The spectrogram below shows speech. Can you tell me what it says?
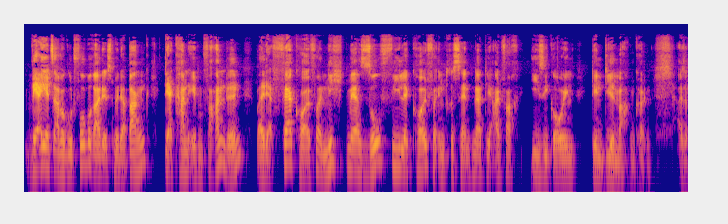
Wer jetzt aber gut vorbereitet ist mit der Bank, der kann eben verhandeln, weil der Verkäufer nicht mehr so viele Käuferinteressenten hat, die einfach easygoing den Deal machen können. Also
